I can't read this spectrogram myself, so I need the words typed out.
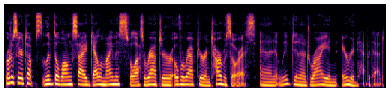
Protoceratops lived alongside Gallimimus, Velociraptor, Oviraptor, and Tarbosaurus, and it lived in a dry and arid habitat.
